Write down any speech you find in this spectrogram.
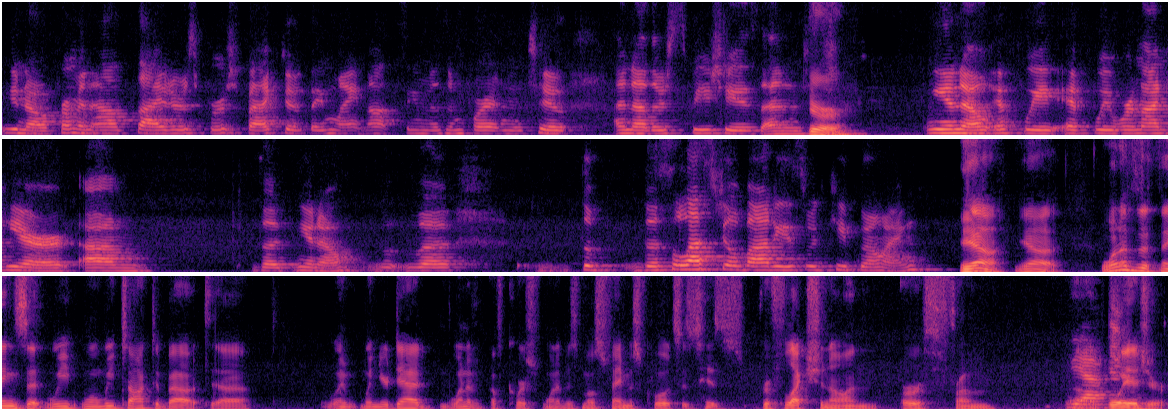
you know, from an outsider's perspective, they might not seem as important to another species. And Sure. you know, if we if we were not here, um, the you know the the the celestial bodies would keep going. Yeah, yeah. One of the things that we, when we talked about, uh, when when your dad, one of, of course, one of his most famous quotes is his reflection on Earth from uh, Yeah. Voyager.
